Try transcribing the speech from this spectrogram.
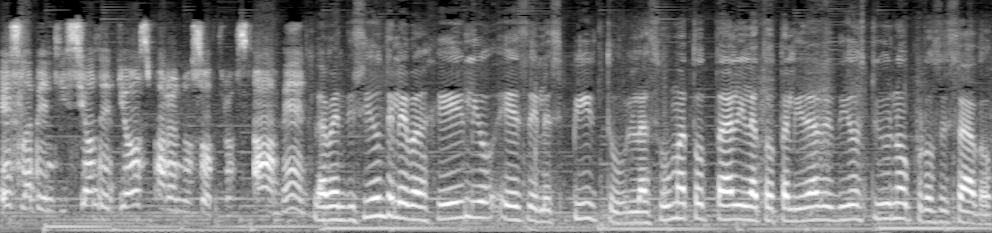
es la bendición de Dios para nosotros. Amén. La bendición del Evangelio es el Espíritu, la suma total y la totalidad de Dios triuno procesado.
